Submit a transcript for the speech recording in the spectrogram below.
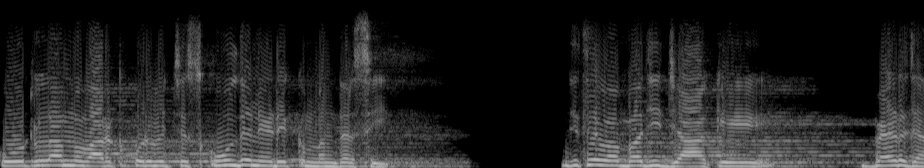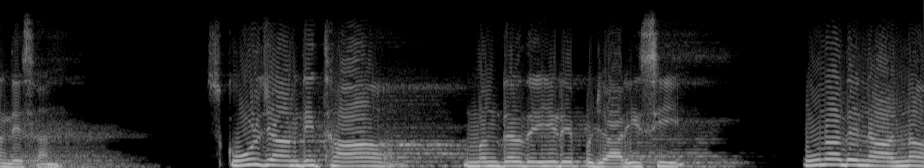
ਕੋਟਲਾ ਮੁਬਾਰਕਪੁਰ ਵਿੱਚ ਸਕੂਲ ਦੇ ਨੇੜੇ ਇੱਕ ਮੰਦਿਰ ਸੀ, ਜਿੱਥੇ ਬਾਬਾ ਜੀ ਜਾ ਕੇ ਬੈਠ ਜਾਂਦੇ ਸਨ। ਸਕੂਲ ਜਾਣ ਦੀ ਥਾਂ ਮੰਦਿਰ ਦੇ ਜਿਹੜੇ ਪੁਜਾਰੀ ਸੀ, ਉਹਨਾਂ ਦੇ ਨਾਲ ਨਾ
